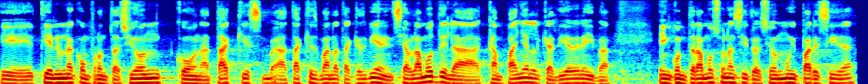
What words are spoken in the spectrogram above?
tienen una confrontación con ataques, ataques van, ataques vienen. Si hablamos de la campaña de la alcaldía de Neiva, encontramos una situación muy parecida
